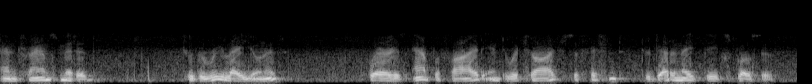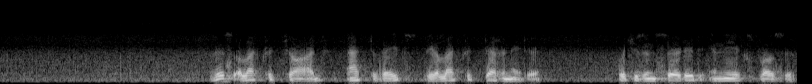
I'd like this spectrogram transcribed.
and transmitted to the relay unit where it is amplified into a charge sufficient to detonate the explosive. This electric charge activates the electric detonator, which is inserted in the explosive.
